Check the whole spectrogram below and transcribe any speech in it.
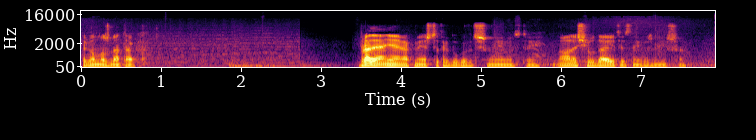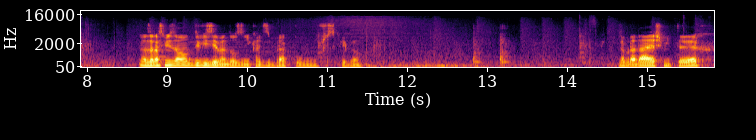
Tego można tak. Prawda, ja nie wiem jak my jeszcze tak długo wytrzymujemy tutaj. No ale się udaje, to jest najważniejsze. No zaraz mi znowu dywizje będą znikać z braku wszystkiego. Dobra, dajesz mi tych.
